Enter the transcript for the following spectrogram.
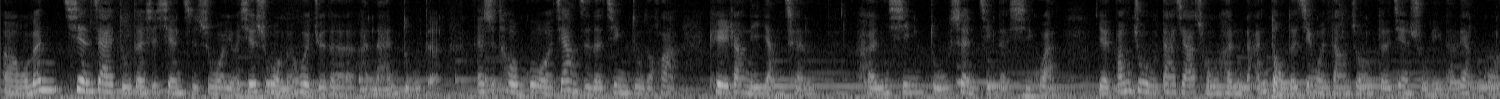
呃，我们现在读的是先知书，有些书我们会觉得很难读的，但是透过这样子的进度的话，可以让你养成恒心读圣经的习惯，也帮助大家从很难懂的经文当中得见属灵的亮光。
